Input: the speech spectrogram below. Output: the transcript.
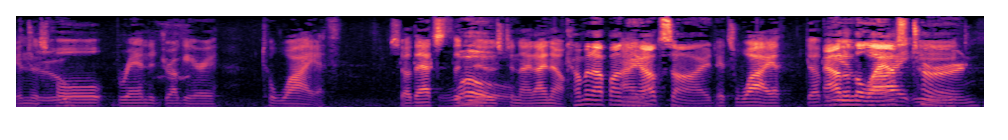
in this To? whole branded drug area to Wyeth. So that's the Whoa. news tonight. I know. Coming up on I the know. outside. It's Wyeth. out of the last turn.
